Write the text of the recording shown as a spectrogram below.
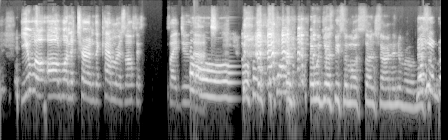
you will all want to turn the cameras off if if I do that. Oh, it would just be some more sunshine in the room. There you go.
